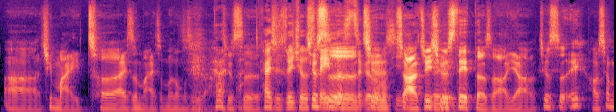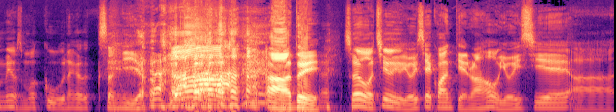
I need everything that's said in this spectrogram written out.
啊、去买车还是买什么东西了，就是开始追求就是就啊追求 status 啊，要就是哎，好像没有什么顾那个生意啊 啊，对，所以我就有一些观点，然后有一些啊、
